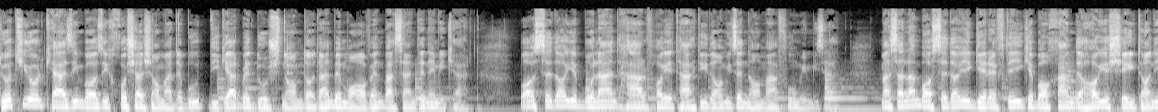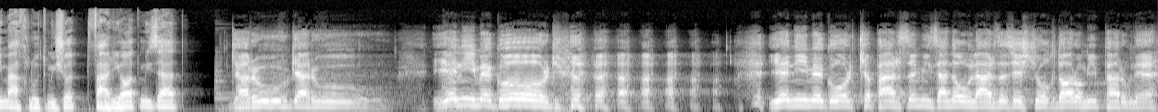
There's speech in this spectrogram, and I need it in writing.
دو تیول که از این بازی خوشش آمده بود دیگر به دشنام دادن به معاون بسنده نمی کرد. با صدای بلند حرفهای تهدیدآمیز نامفهومی می‌زد. مثلا با صدای گرفته ای که با خنده های شیطانی مخلوط می‌شد فریاد می‌زد. گرو گرو. یه نیمه گرگ. یه نیمه گرگ که پرسه می‌زنه و لرزشش جغدار رو میپرونه.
